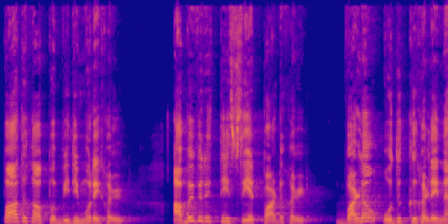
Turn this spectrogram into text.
பாதுகாப்பு விதிமுறைகள் அபிவிருத்தி செயற்பாடுகள் வள ஒதுக்குகள் என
